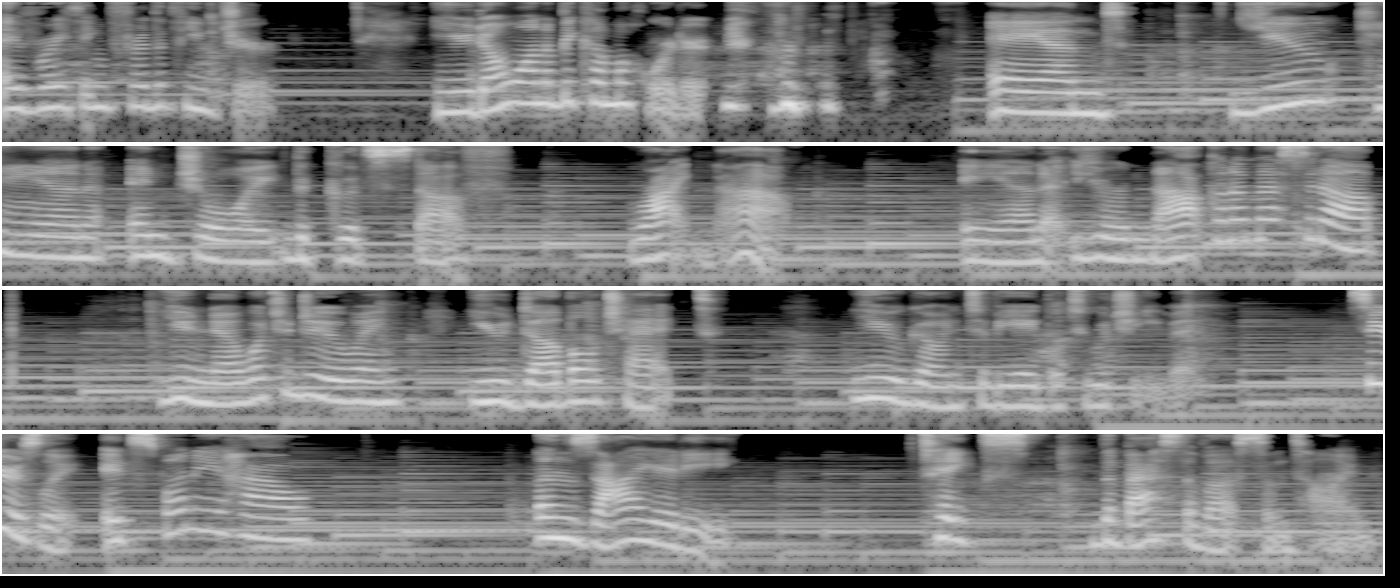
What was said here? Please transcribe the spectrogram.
everything for the future. You don't want to become a hoarder. and you can enjoy the good stuff right now. And you're not going to mess it up. You know what you're doing. You double checked. You're going to be able to achieve it. Seriously, it's funny how anxiety takes the best of us sometimes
